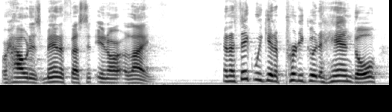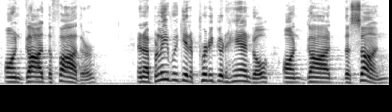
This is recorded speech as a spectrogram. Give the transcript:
or how it is manifested in our life. And I think we get a pretty good handle on God the Father. And I believe we get a pretty good handle on God the Son.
